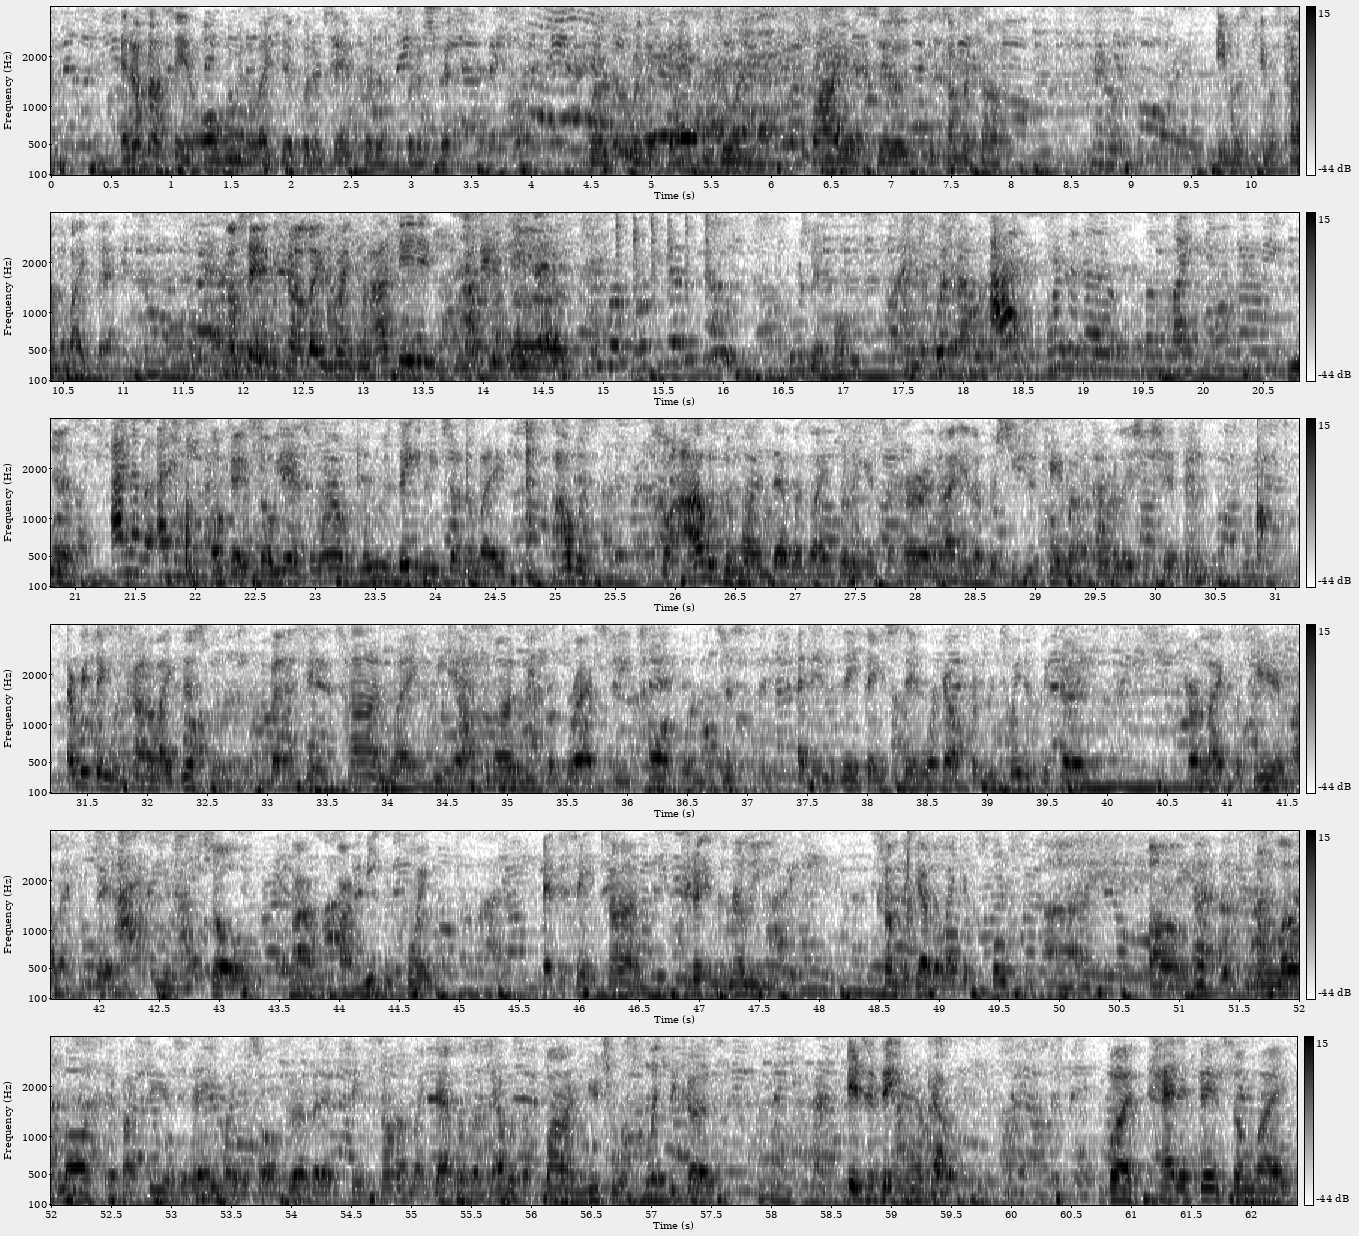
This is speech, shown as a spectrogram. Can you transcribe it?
and I'm not saying all women are like that, but I'm saying for the for the for, for the vast majority prior to the summertime, it was it was kind of like that. I'm saying it was kind of like like when I dated when I dated the uh, who was that Mose? I was it the the light skinned girl? Yes. I never I didn't meet her. Okay, so yeah, so when, I was, when we was dating each other, like I was, so I was the one that was like really into her, and I ended up, but she just came out of her relationship, and everything was kind of like this was. But at the same time, like we had fun, we progressed, we talked, and just at the end of the day, things just didn't work out for between us because her life was here and my life was there. So our our meeting point at the same time couldn't really come together like it was supposed to. Um, no love lost. If I see her today, like it's all good. But at the same time, like that was a that was a fine mutual split because it just didn't work out. But had it been some like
